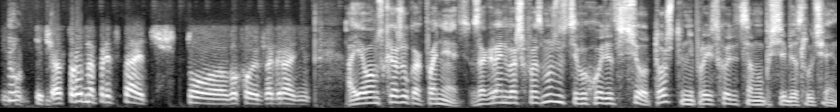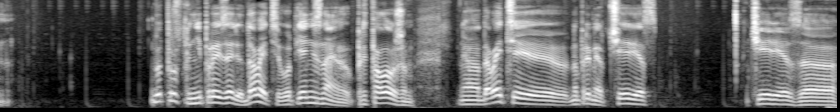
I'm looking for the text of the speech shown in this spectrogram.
Ну, Сейчас трудно представить, что выходит за грани. А я вам скажу, как понять. За грань ваших возможностей выходит все то, что не происходит само по себе случайно. Вот просто не произойдет. Давайте, вот я не знаю, предположим, а, давайте, например, через... через э,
